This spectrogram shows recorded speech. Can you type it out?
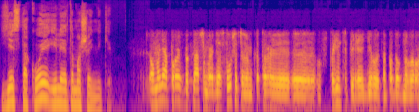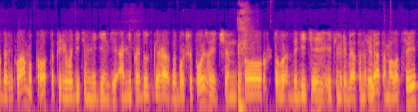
Есть такое или это мошенники? У меня просьба к нашим радиослушателям, которые, э, в принципе, реагируют на подобного рода рекламу, просто переводите мне деньги. Они пойдут с гораздо большей пользой, чем то, что вы отдадите этим ребятам. Ребята молодцы,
